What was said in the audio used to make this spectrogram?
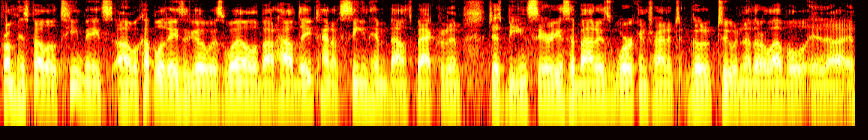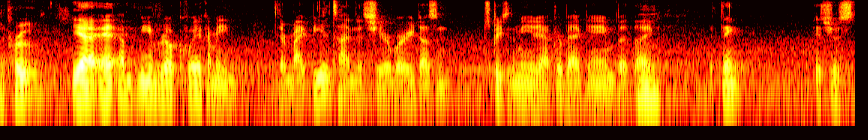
from his fellow teammates um, a couple of days ago as well about how they'd kind of seen him bounce back from them just being serious about his work and trying to t- go to another level and uh, improve. Yeah, I I mean, real quick. I mean, there might be a time this year where he doesn't speak to the media after a bad game, but like, I think it's just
